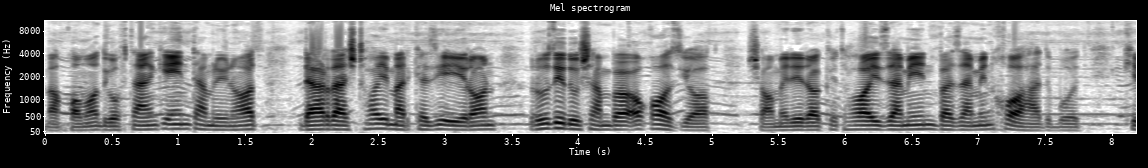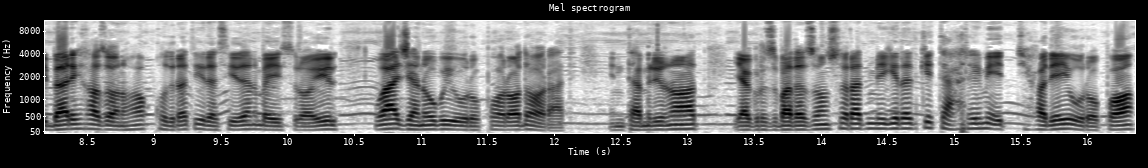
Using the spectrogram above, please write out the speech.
مقامات گفتند که این تمرینات در دشتهای مرکزی ایران روز دوشنبه آغاز یافت. شامل راکت های زمین به زمین خواهد بود که برای از آنها قدرتی رسیدن به اسرائیل و جنوب اروپا را دارد. این تمرینات یک روز بعد از آن صورت می‌گیرد که تحریم اتحادیه اروپا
